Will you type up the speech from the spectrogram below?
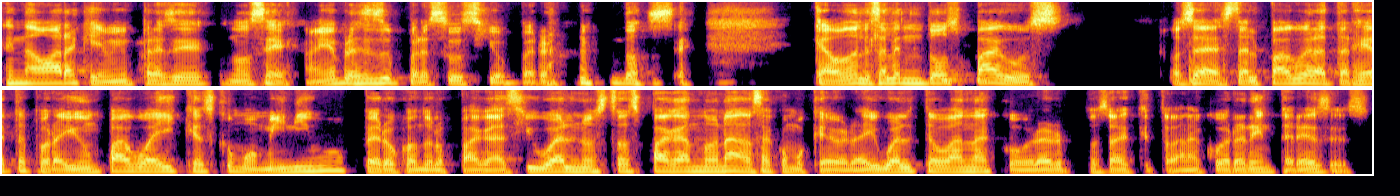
una hora que a mí me parece, no sé, a mí me parece súper sucio, pero no sé, cada uno le salen dos pagos. O sea, está el pago de la tarjeta, por ahí un pago ahí que es como mínimo, pero cuando lo pagas igual no estás pagando nada. O sea, como que de verdad igual te van a cobrar, o sea, que te van a cobrar intereses.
